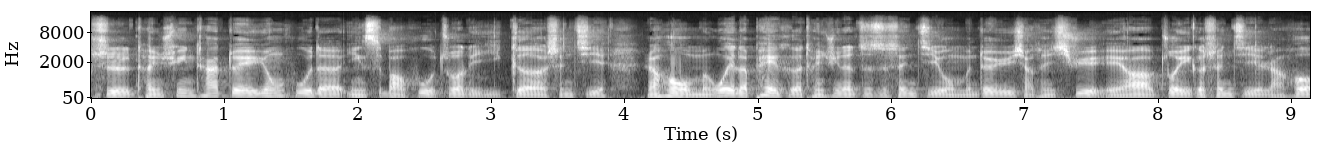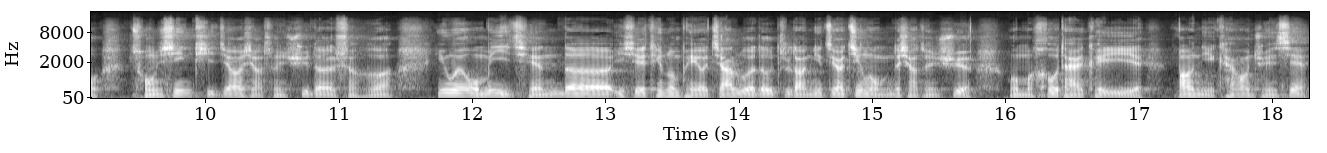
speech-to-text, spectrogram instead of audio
是腾讯它对用户的隐私保护做了一个升级，然后我们。为了配合腾讯的这次升级，我们对于小程序也要做一个升级，然后重新提交小程序的审核。因为我们以前的一些听众朋友加入了都知道，你只要进了我们的小程序，我们后台可以帮你开放权限。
